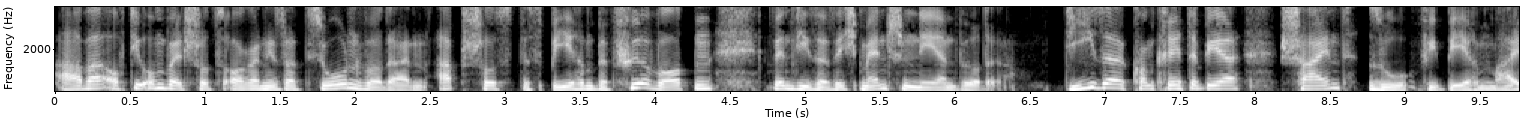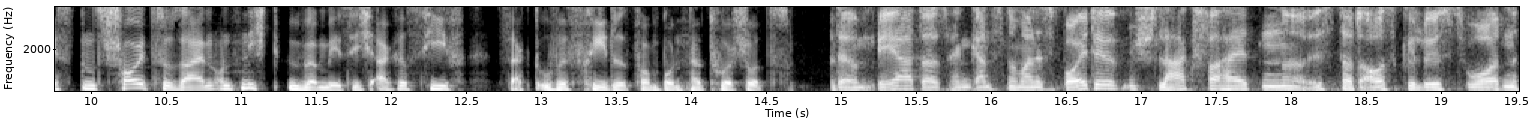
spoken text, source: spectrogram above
Aber auch die Umweltschutzorganisation würde einen Abschuss des Bären befürworten, wenn dieser sich Menschen nähern würde. Dieser konkrete Bär scheint, so wie Bären meistens, scheu zu sein und nicht übermäßig aggressiv, sagt Uwe Friedl vom Bund Naturschutz. Der Bär hat also ein ganz normales Beuteschlagverhalten, ist dort ausgelöst worden.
